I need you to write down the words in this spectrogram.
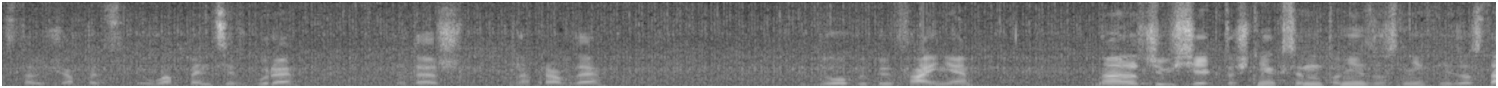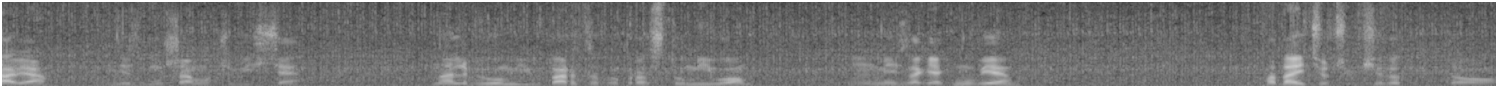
zostawić łapęcy w górę. To też, naprawdę. Byłoby by fajnie. No ale oczywiście jak ktoś nie chce, no to nie, niech nie zostawia. Nie zmuszam oczywiście. No ale było mi bardzo po prostu miło. Mm, Więc tak jak mówię, wpadajcie oczywiście do, do,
